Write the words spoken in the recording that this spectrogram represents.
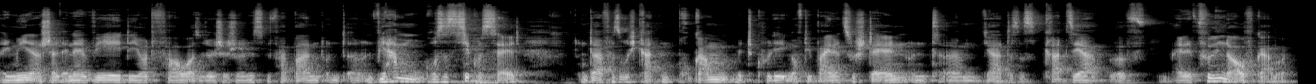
die Medienanstalt NRW, DJV, also Deutscher Journalistenverband und, äh, und wir haben ein großes Zirkuszelt. Und da versuche ich gerade ein Programm mit Kollegen auf die Beine zu stellen. Und ähm, ja, das ist gerade sehr äh, eine füllende Aufgabe.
